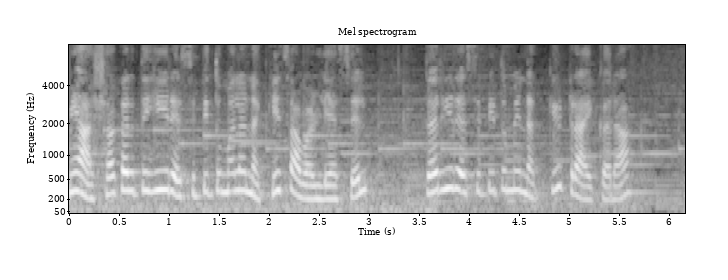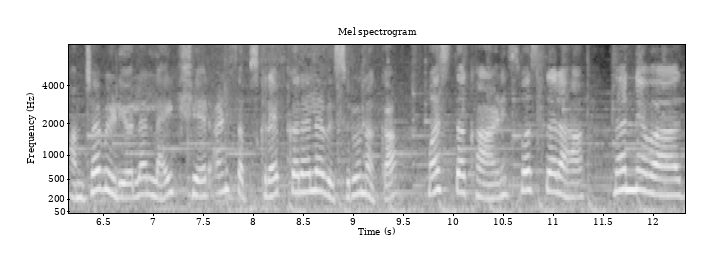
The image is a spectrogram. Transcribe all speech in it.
मी आशा करते ही रेसिपी तुम्हाला नक्कीच आवडली असेल. तर ही रेसिपी तुम्ही नक्की ट्राय करा. आमच्या व्हिडिओला लाईक शेअर आणि सबस्क्राईब करायला विसरू नका. मस्त खा आणि स्वस्त रहा. धन्यवाद.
